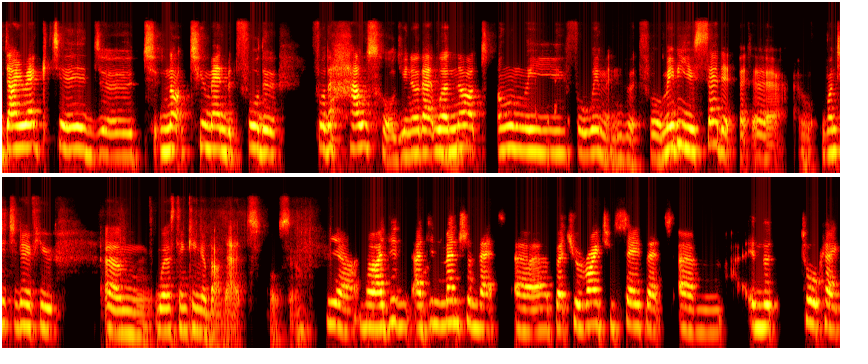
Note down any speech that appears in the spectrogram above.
directed uh, to, not to men, but for the for the household, you know, that were mm-hmm. not only for women, but for maybe you said it, but uh, I wanted to know if you um, were thinking about that also. Yeah, no, I didn't. I didn't mention that, uh, but you're right to say that um, in the talk I,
